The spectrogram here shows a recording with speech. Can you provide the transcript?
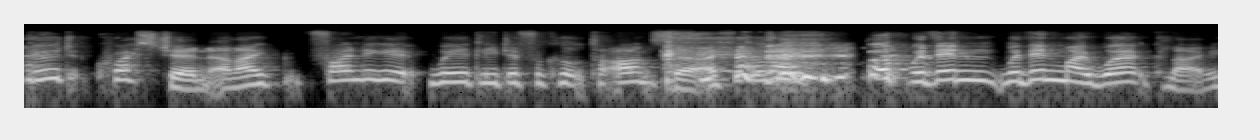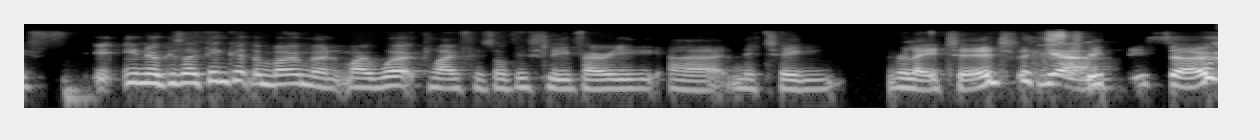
good question and i'm finding it weirdly difficult to answer i feel like within within my work life you know because i think at the moment my work life is obviously very uh, knitting related yeah. so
